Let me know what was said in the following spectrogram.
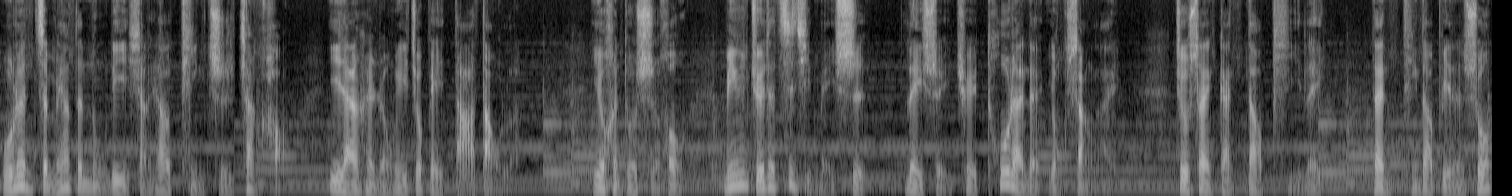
无论怎么样的努力，想要挺直站好，依然很容易就被打倒了。有很多时候，明明觉得自己没事，泪水却突然的涌上来。就算感到疲累，但听到别人说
